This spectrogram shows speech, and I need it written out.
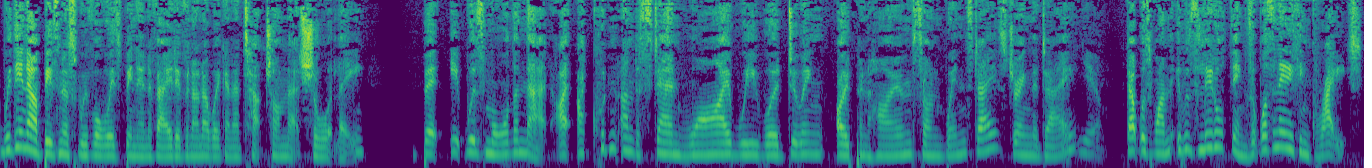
Within our business, we've always been innovative, and I know we're going to touch on that shortly. But it was more than that. I, I couldn't understand why we were doing open homes on Wednesdays during the day. Yeah. That was one. It was little things. It wasn't anything great.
